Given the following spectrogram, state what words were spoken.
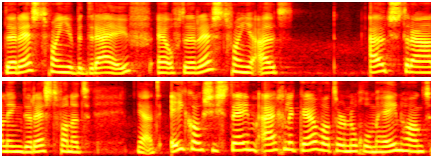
de rest van je bedrijf eh, of de rest van je uit, uitstraling, de rest van het ja, het ecosysteem eigenlijk, hè, wat er nog omheen hangt,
